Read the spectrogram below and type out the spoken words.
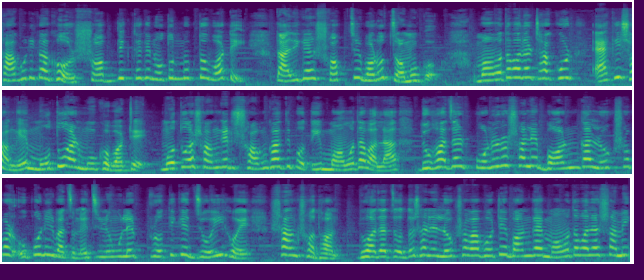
সাগরিকা ঘোষ সব দিক থেকে নতুন মুক্ত বটেই, তালিকায় সবচেয়ে বড় চমকও। মমতাবালা ঠাকুর একই সঙ্গে মতুয়ার মুখও বটে। মতুয়া সঙ্গের সংঘাতিপতি মমতাবালা দু হাজার পনেরো সালে বনগা লোকসভার উপনির্বাচনে তৃণমূলের প্রতীকে জয়ী হয়ে সাংসদ হন। দু সালে লোকসভা ভোটে বনগায় মমতাবালার স্বামী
